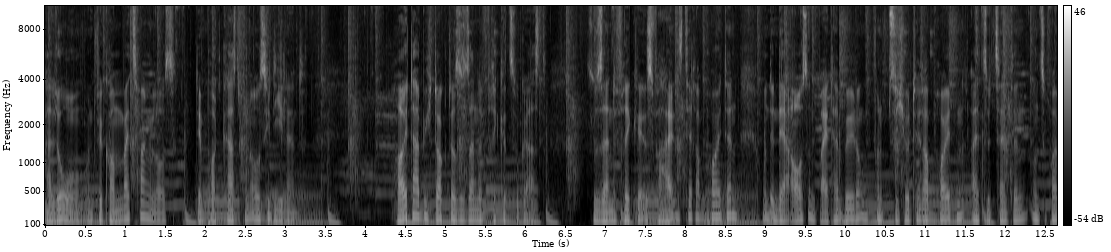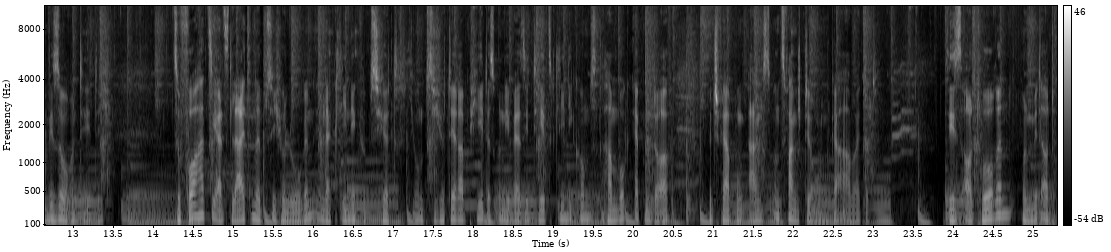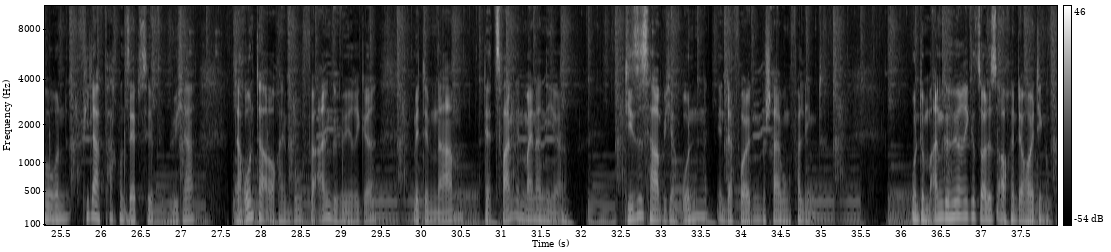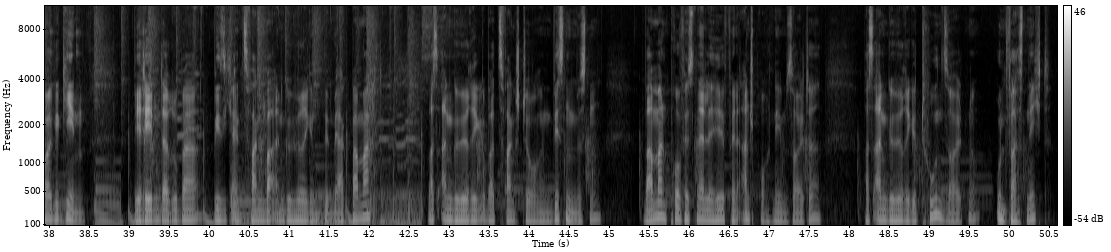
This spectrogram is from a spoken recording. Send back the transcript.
Hallo und willkommen bei Zwanglos, dem Podcast von OCD Land. Heute habe ich Dr. Susanne Fricke zu Gast. Susanne Fricke ist Verhaltenstherapeutin und in der Aus- und Weiterbildung von Psychotherapeuten als Dozentin und Supervisorin tätig. Zuvor hat sie als leitende Psychologin in der Klinik für Psychiatrie und Psychotherapie des Universitätsklinikums Hamburg-Eppendorf mit Schwerpunkt Angst- und Zwangsstörungen gearbeitet. Sie ist Autorin und Mitautorin vieler Fach- und Selbsthilfebücher, darunter auch ein Buch für Angehörige mit dem Namen Der Zwang in meiner Nähe. Dieses habe ich auch unten in der Folgenbeschreibung verlinkt. Und um Angehörige soll es auch in der heutigen Folge gehen. Wir reden darüber, wie sich ein Zwang bei Angehörigen bemerkbar macht, was Angehörige über Zwangsstörungen wissen müssen, wann man professionelle Hilfe in Anspruch nehmen sollte, was Angehörige tun sollten und was nicht,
